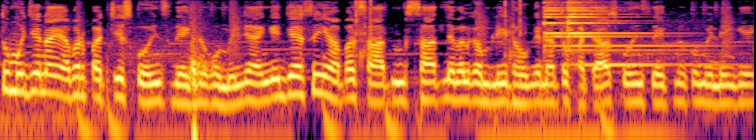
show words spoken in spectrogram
तो मुझे ना यहाँ पर पच्चीस कोइंस देखने को मिल जाएँगे जैसे यहाँ पर सात सात लेवल कंप्लीट हो गए ना तो पचास कोइंस देखने को मिलेंगे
